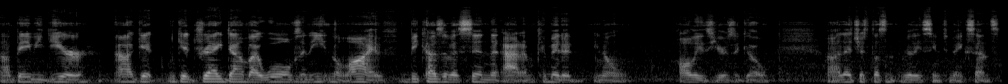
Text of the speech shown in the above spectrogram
uh, baby deer, uh, get get dragged down by wolves and eaten alive because of a sin that Adam committed, you know, all these years ago? Uh, that just doesn't really seem to make sense.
